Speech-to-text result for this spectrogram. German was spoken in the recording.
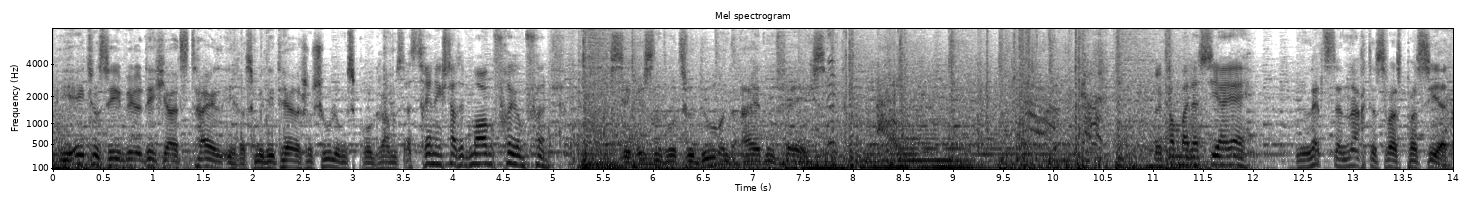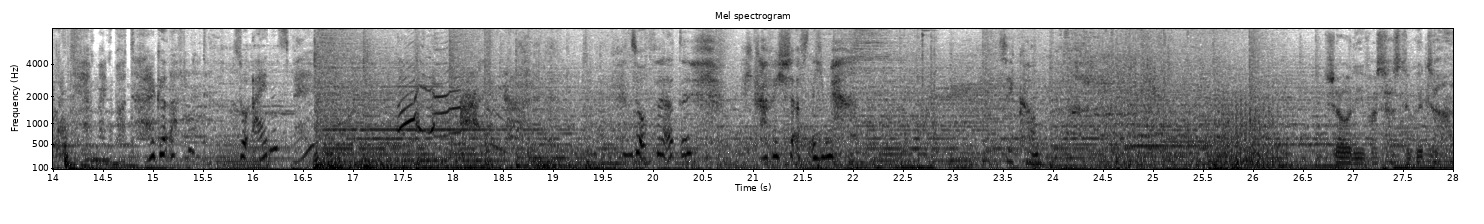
Die Agency will dich als Teil ihres militärischen Schulungsprogramms. Das Training startet morgen früh um fünf. Sie wissen, wozu du und Aiden fähig sind. Willkommen bei der CIA. Letzte Nacht ist was passiert. Sie haben ein Portal geöffnet? Zu Aidens Welt? Ich bin so fertig. Ich glaube, ich schaff's nicht mehr. Sie kommen. Jodie, was hast du getan?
